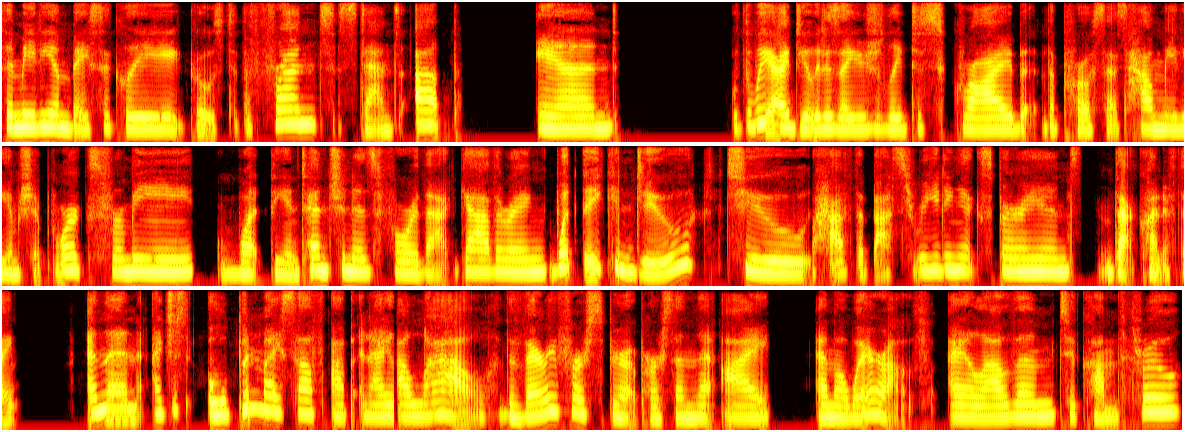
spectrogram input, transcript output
the medium basically goes to the front, stands up, and the way I do it is I usually describe the process, how mediumship works for me, what the intention is for that gathering, what they can do to have the best reading experience, that kind of thing. And then I just open myself up and I allow the very first spirit person that I am aware of, I allow them to come through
